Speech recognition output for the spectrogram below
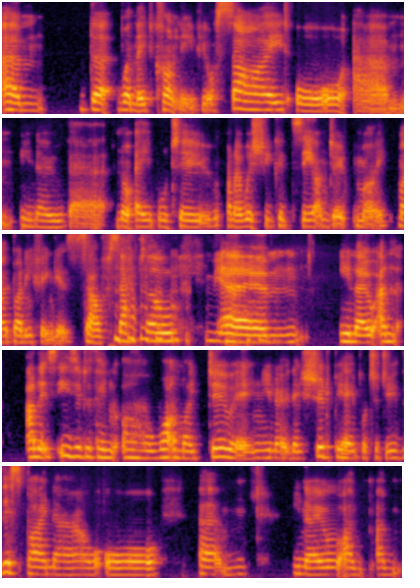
um, that when they can't leave your side or um, you know they're not able to and i wish you could see i'm doing my my bunny fingers self settle yeah. um you know and and it's easy to think oh what am i doing you know they should be able to do this by now or um, you know I'm, I'm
